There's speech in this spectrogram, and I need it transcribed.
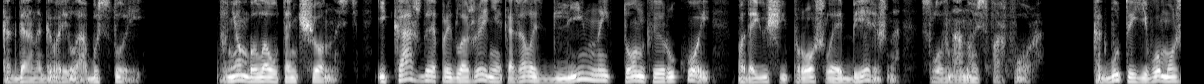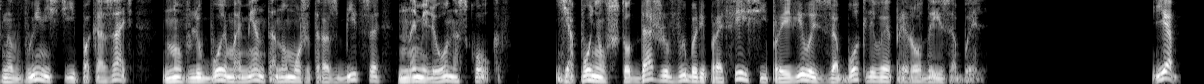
когда она говорила об истории. В нем была утонченность, и каждое предложение казалось длинной тонкой рукой, подающей прошлое бережно, словно оно из фарфора как будто его можно вынести и показать, но в любой момент оно может разбиться на миллион осколков. Я понял, что даже в выборе профессии проявилась заботливая природа Изабель. «Я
